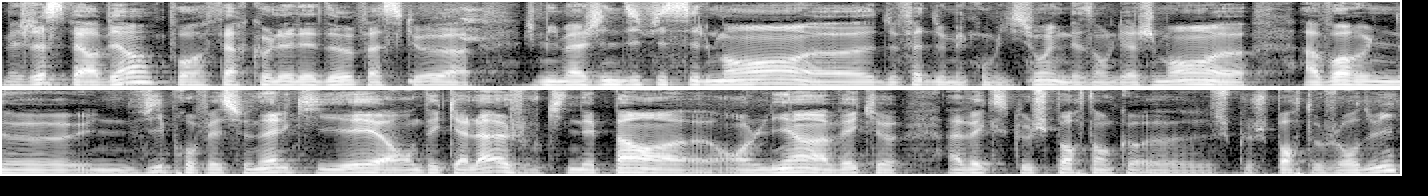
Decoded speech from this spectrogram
Mais j'espère bien pour faire coller les deux parce que euh, je m'imagine difficilement, euh, de fait de mes convictions et de mes engagements, euh, avoir une, une vie professionnelle qui est en décalage ou qui n'est pas en, en lien avec, avec ce que je porte, porte aujourd'hui.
